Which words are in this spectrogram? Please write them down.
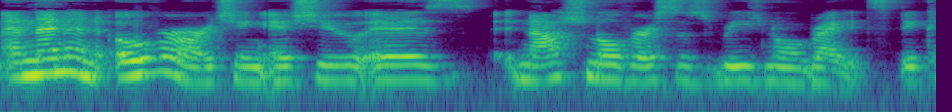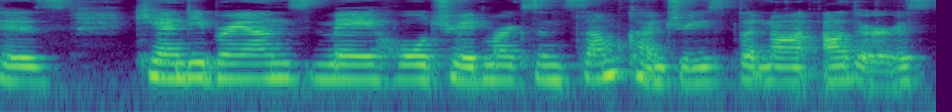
And then an overarching issue is national versus regional rights because candy brands may hold trademarks in some countries, but not others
